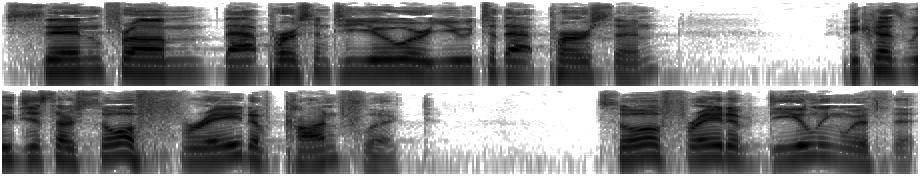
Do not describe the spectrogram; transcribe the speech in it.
Sin from that person to you or you to that person. Because we just are so afraid of conflict. So afraid of dealing with it.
